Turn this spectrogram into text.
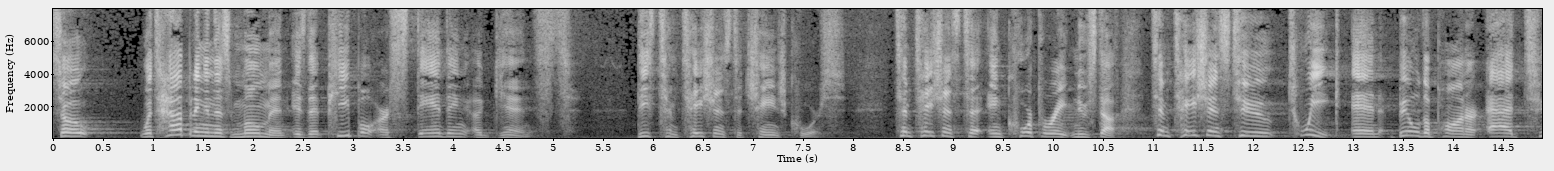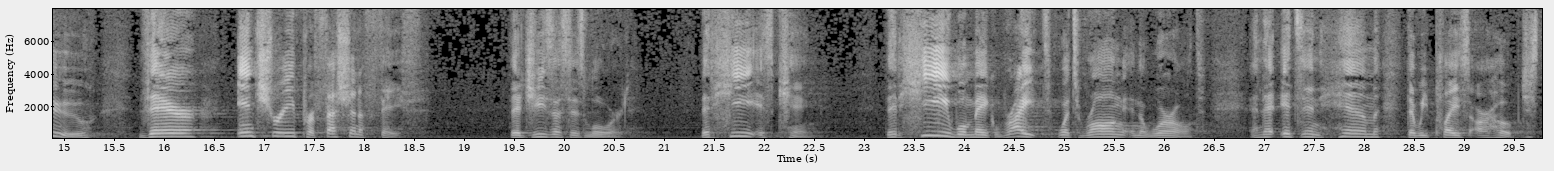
So, what's happening in this moment is that people are standing against these temptations to change course, temptations to incorporate new stuff, temptations to tweak and build upon or add to their entry profession of faith that Jesus is Lord, that He is King, that He will make right what's wrong in the world and that it's in Him that we place our hope. Just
